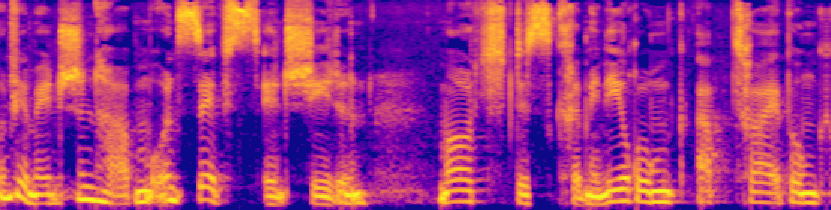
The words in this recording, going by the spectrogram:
Und wir Menschen haben uns selbst entschieden. Mord, Diskriminierung, Abtreibung.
